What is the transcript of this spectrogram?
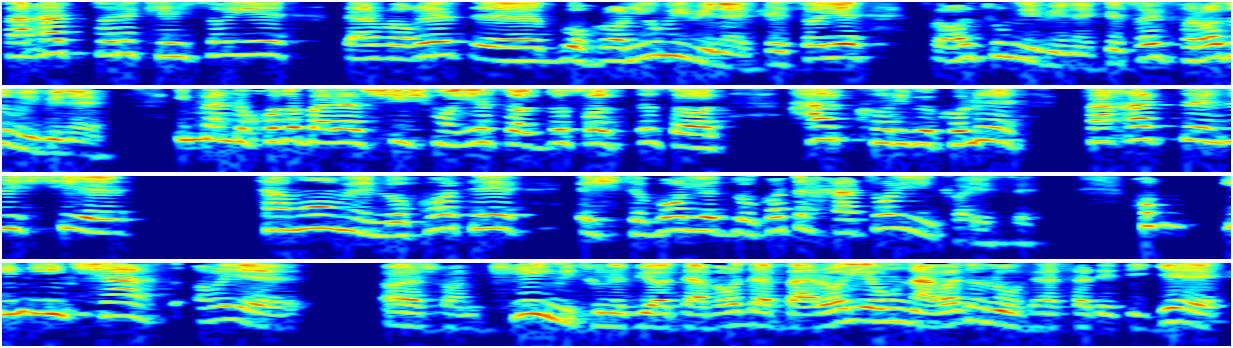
فقط داره کیسای در واقع بحرانی رو می‌بینه کیسای فالتو می‌بینه کیسای فراد رو می‌بینه. این بند خدا بعد از شیش ماه یه سال دو سال سه سال هر کاری بکنه فقط ذهنش چیه؟ تمام نکات اشتباه یا نکات خطای این کایسه. خب این این شخص آقای آرش خان کی می‌تونه بیاد در واقع در برای اون 99 درصد دیگه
